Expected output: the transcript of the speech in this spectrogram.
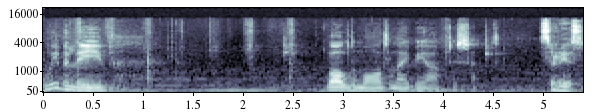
we believe Voldemort may be after something. Sirius?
